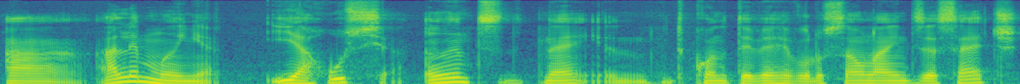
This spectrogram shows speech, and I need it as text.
a Alemanha e a Rússia, antes, né, quando teve a Revolução lá em 17,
